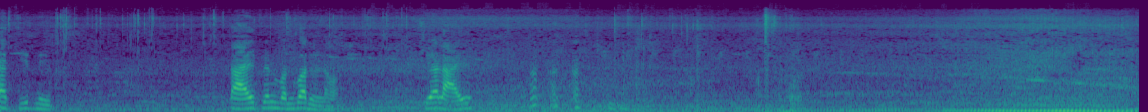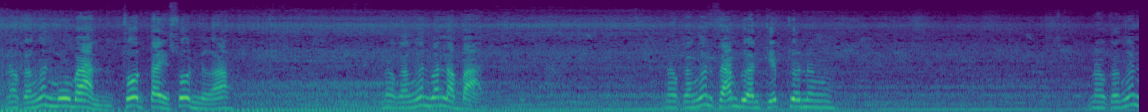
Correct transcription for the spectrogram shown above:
นาจิตนี่ตายเป็นวันๆแล้วเสียหลาย แล้วก็เงินหมู่บ้านโซนใต้โซนเหนือแล้วก็เงินวันละบาทแล้วก็เงินสามเดือนเก็บเทือหนึ่งแล้วก็เงิน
